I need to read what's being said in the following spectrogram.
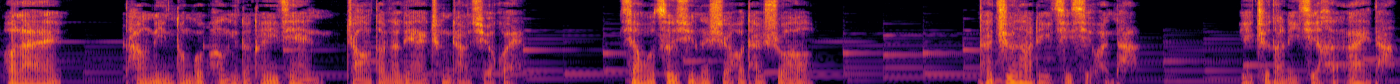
后来，唐林通过朋友的推荐找到了恋爱成长学会，向我咨询的时候，他说：“他知道李琦喜欢他，也知道李琦很爱他，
